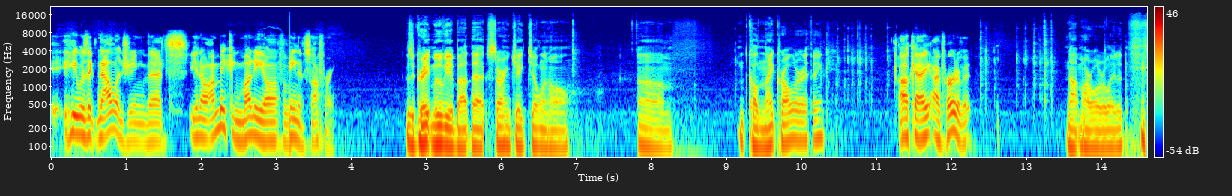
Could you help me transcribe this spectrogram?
he was acknowledging that you know I'm making money off of pain and suffering. There's a great movie about that starring Jake Gyllenhaal. Um, called Nightcrawler, I think. Okay, I've heard of it. not Marvel related.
